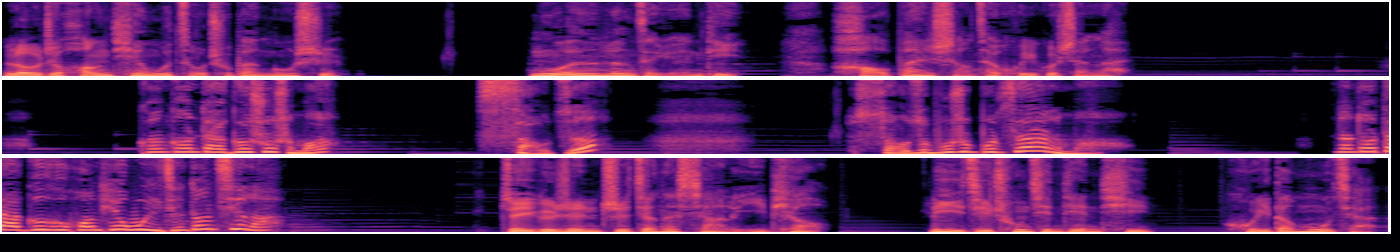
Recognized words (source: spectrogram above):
搂着黄天武走出办公室。穆恩恩愣在原地，好半晌才回过神来。刚刚大哥说什么？嫂子？嫂子不是不在了吗？难道大哥和黄天武已经登记了？这个认知将他吓了一跳，立即冲进电梯，回到穆家。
